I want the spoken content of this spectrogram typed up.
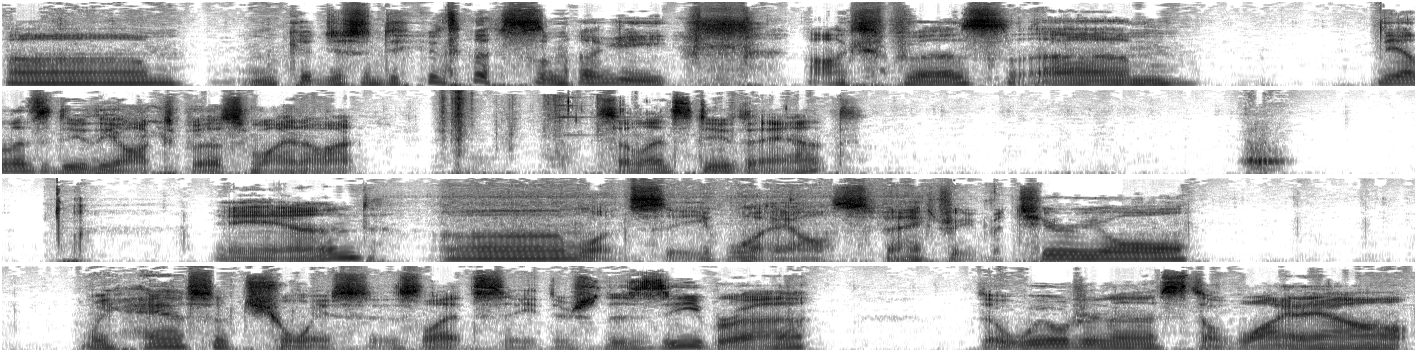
Um, we could just do the smuggy octopus. Um, yeah, let's do the octopus. Why not? So let's do that. And, um, let's see, what else? Factory material. We have some choices. Let's see, there's the zebra, the wilderness, the whiteout.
